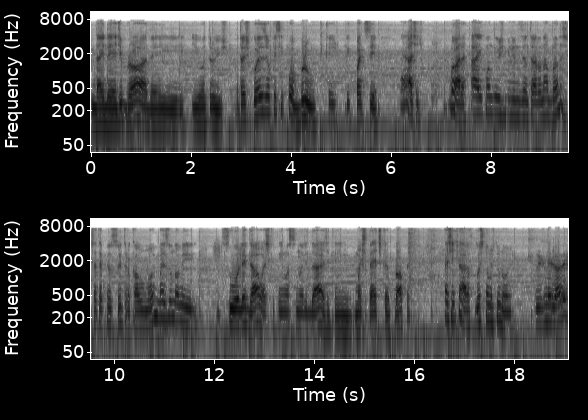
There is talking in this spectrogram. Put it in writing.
da ideia de brother e, e outros, outras coisas, eu pensei, pô, Brew, o que, que, que, pode ser? Aí a gente, bora. Aí quando os meninos entraram na banda, a gente até pensou em trocar o nome, mas o nome soou legal, acho que tem uma sonoridade, tem uma estética própria. E a gente, ah, gostamos do nome. Os melhores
